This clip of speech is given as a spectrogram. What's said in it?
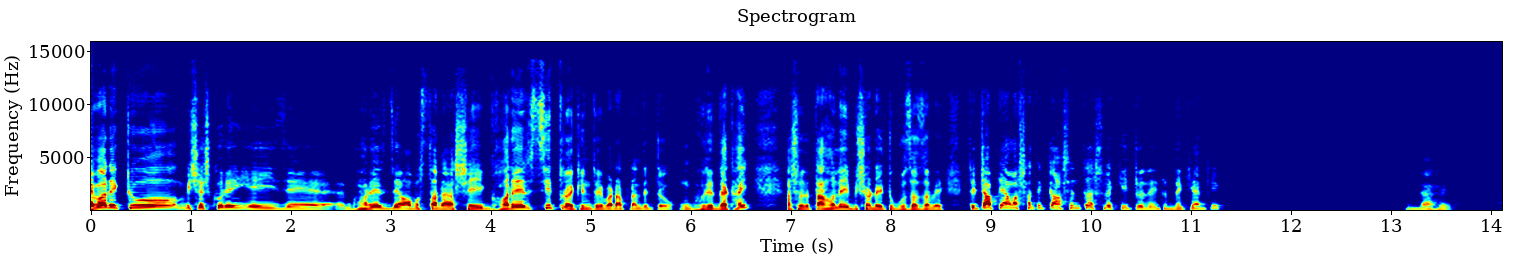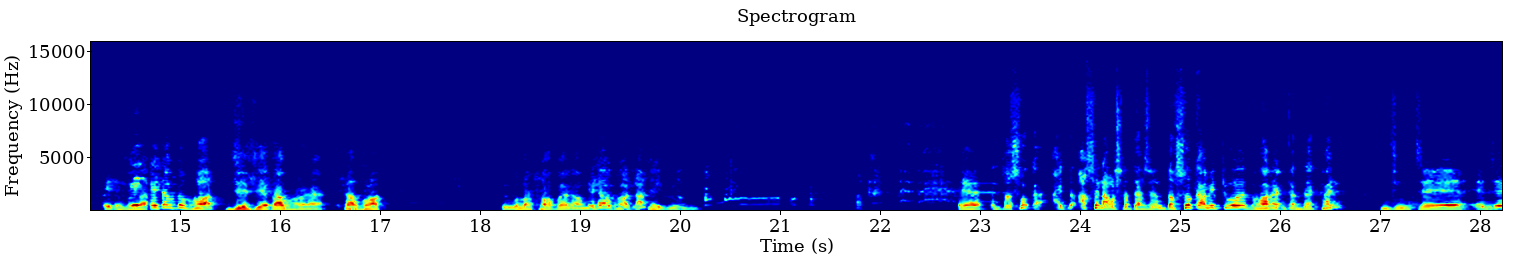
এবার একটু বিশেষ করে এই যে ঘরের যে অবস্থাটা সেই ঘরের চিত্র কিন্তু এবার আপনাদের একটু ঘুরে দেখাই। আসলে তাহলে এই বিষয়টা একটু বোঝা যাবে। তো একটু আপনি আমার সাথে একটু আসেন তো আসলে কি একটু একটু দেখি আর কি। দেখেন এটাও তো ঘর। জি জি এটাও ঘর হ্যাঁ সব ঘর। এগুলো সব এরকম এটাও ঘর না? জি জি। দর্শক একটু আসেন আমার সাথে আসেন। দর্শক আমি একটু ঘর একটা দেখাই জি। যে এই যে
